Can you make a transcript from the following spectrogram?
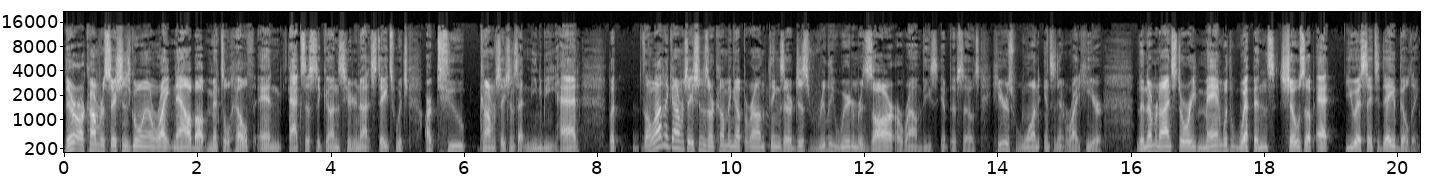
There are conversations going on right now about mental health and access to guns here in the United States, which are two conversations that need to be had. But a lot of the conversations are coming up around things that are just really weird and bizarre around these episodes. Here's one incident right here. The number nine story Man with Weapons shows up at USA Today building.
